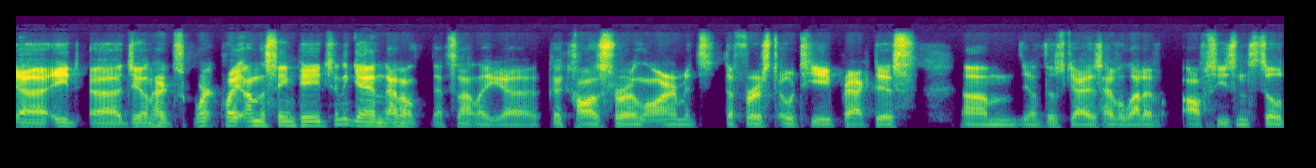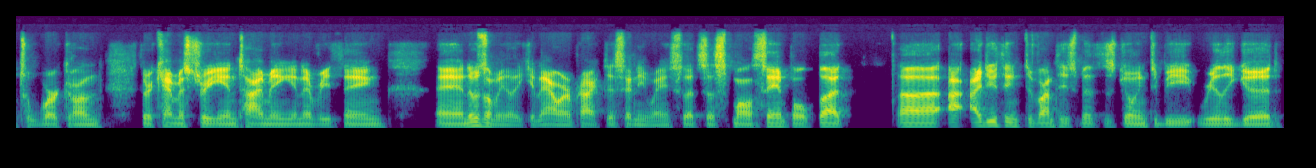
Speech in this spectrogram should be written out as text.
uh, uh, Jalen Hurts weren't quite on the same page. And again, I don't. That's not like a, a cause for alarm. It's the first OTA practice. Um, you know, those guys have a lot of off season still to work on their chemistry and timing and everything. And it was only like an hour of practice anyway, so that's a small sample. But uh, I, I do think DeVonta Smith is going to be really good.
